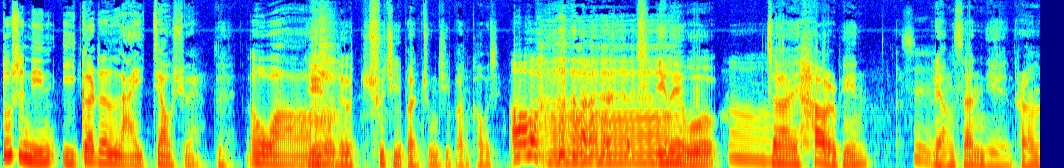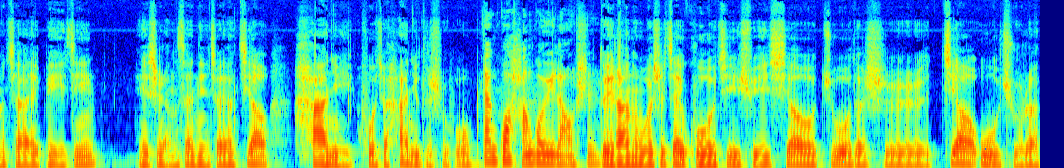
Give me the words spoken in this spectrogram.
都是您一个人来教学？对，哦哇，也有那个初级班、中级班、高级哦，哦。因为我嗯，在哈尔滨是。两三年，然后在北京也是两三年这样教韩语或者汉语的时候，当过韩国语老师，对，然后我是在国际学校做的是教务主任，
